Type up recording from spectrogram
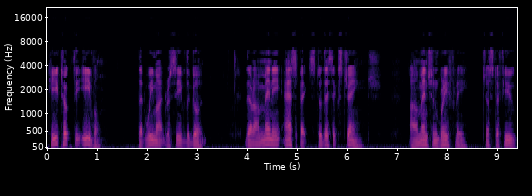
He took the evil that we might receive the good. There are many aspects to this exchange. I'll mention briefly just a few.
